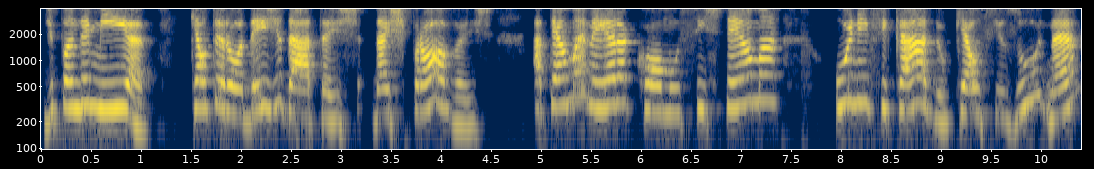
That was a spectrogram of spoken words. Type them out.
de pandemia, que alterou desde datas das provas até a maneira como o sistema unificado, que é o SISU, né,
